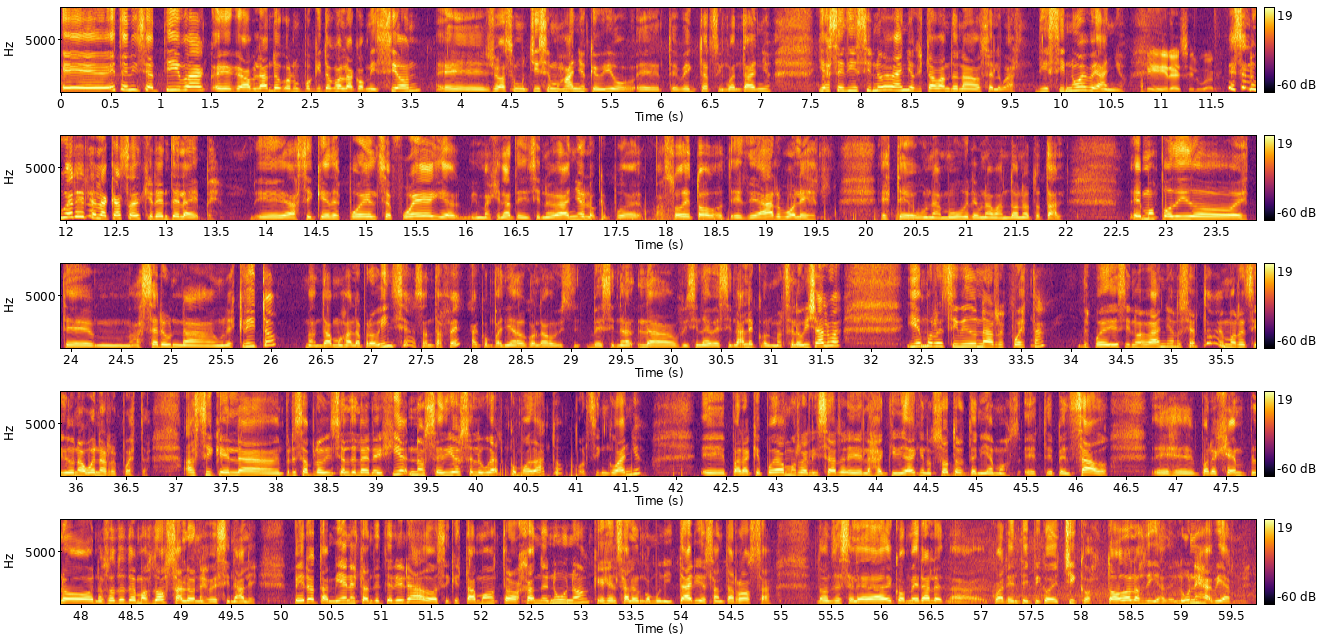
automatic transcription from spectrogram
Eh, esta iniciativa, eh, hablando con un poquito con la comisión, eh, yo hace muchísimos años que vivo, este, Víctor, 50 años, y hace 19 años que está abandonado ese lugar, 19 años. ¿Qué era ese lugar? Ese lugar era la casa del gerente de la EPE. así que después él se fue y imagínate 19 años lo que pasó de todo, desde árboles, este, una mugre, un abandono total. Hemos podido este, hacer un escrito mandamos a la provincia, Santa Fe, acompañado con la, la oficina de vecinales, con Marcelo Villalba, y hemos recibido una respuesta después de 19 años, ¿no es cierto?, hemos recibido una buena respuesta. Así que la empresa provincial de la energía nos cedió ese lugar como dato por cinco años eh, para que podamos realizar eh, las actividades que nosotros teníamos este, pensado. Eh, por ejemplo, nosotros tenemos dos salones vecinales, pero también están deteriorados, así que estamos trabajando en uno, que es el salón comunitario de Santa Rosa, donde se le da de comer a, a 40 y pico de chicos todos los días, de lunes a viernes.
